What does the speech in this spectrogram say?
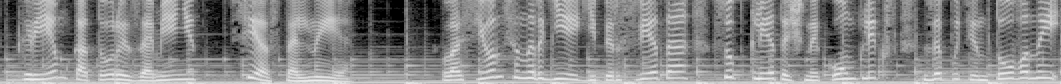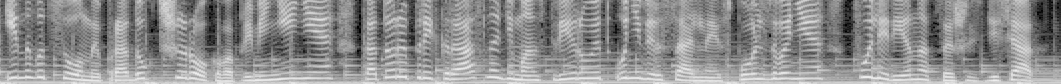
– крем, который заменит все остальные. Лосьон «Синергия гиперсвета» – субклеточный комплекс, запатентованный инновационный продукт широкого применения, который прекрасно демонстрирует универсальное использование фуллерена C60.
